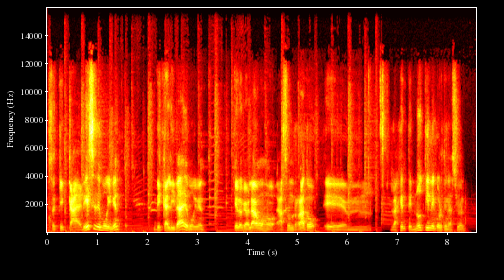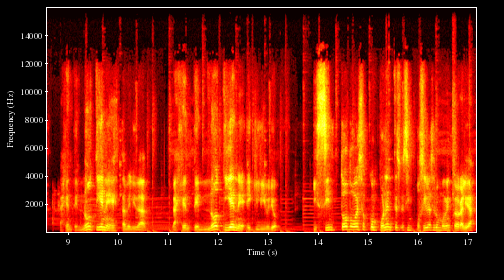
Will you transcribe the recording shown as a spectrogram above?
o sea, que carece de movimiento, de calidad de movimiento, que es lo que hablábamos hace un rato, eh, la gente no tiene coordinación, la gente no tiene estabilidad, la gente no tiene equilibrio, y sin todos esos componentes es imposible hacer un movimiento de calidad.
